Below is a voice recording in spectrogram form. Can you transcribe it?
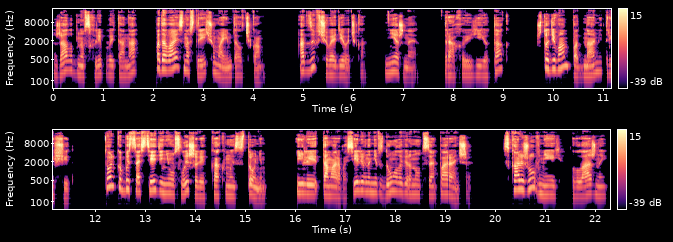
жалобно всхлипывает она, подаваясь навстречу моим толчкам. Отзывчивая девочка, нежная. Трахаю ее так, что диван под нами трещит. Только бы соседи не услышали, как мы стонем. Или Тамара Васильевна не вздумала вернуться пораньше. Скольжу в ней, влажной,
